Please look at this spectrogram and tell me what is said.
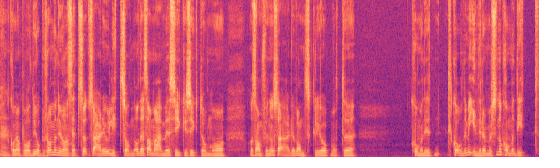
Mm, Kommer an på hva du jobber som, men uansett så, så er det jo litt sånn. Og det samme er med psykisk sykdom og, og samfunnet, så er det vanskelig å på en måte komme dit, komme med innrømmelsen og komme dit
